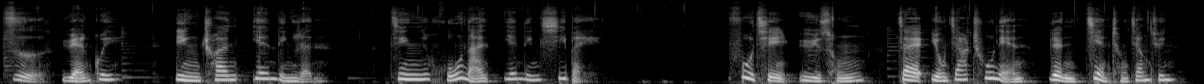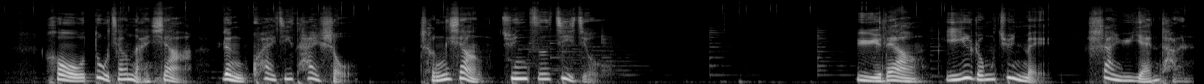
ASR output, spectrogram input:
字元归，颍川鄢陵人。今湖南鄢陵西北。父亲庾从在永嘉初年任建成将军，后渡江南下，任会稽太守，丞相军资祭酒。庾亮仪容俊美，善于言谈，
